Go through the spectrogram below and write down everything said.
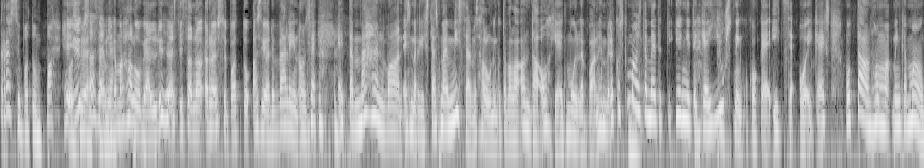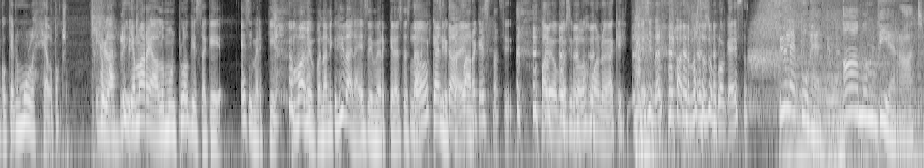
rössypotun pakko Hei, yksi asia, mikä mä haluan vielä lyhyesti sanoa rössypottu asioiden väliin, on se, että mähän vaan esimerkiksi tässä mä en missään nimessä halua niinku tavallaan antaa ohjeita muille vanhemmille, koska mä oon sitä mieltä, että jengi tekee just niin kuin kokee itse oikeaksi. Mutta tämä on homma, minkä mä oon kokenut mulle helpoksi. Ihan Kyllä, lyhyt. ja Maria on ollut mun blogissakin esimerkki vanhempana niin hyvänä esimerkkinä tästä no, kännykkäparkista. sitä en- si- paljon voisin olla huonojakin esimerkkejä antamassa sun blogeissa. Ylepuhe aamun vieraat.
